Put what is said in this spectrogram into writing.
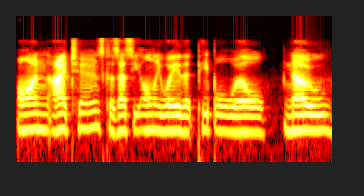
on iTunes, because that's the only way that people will know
